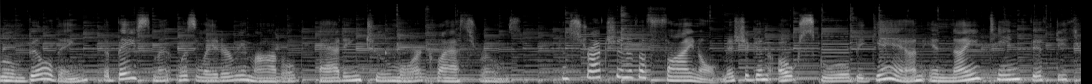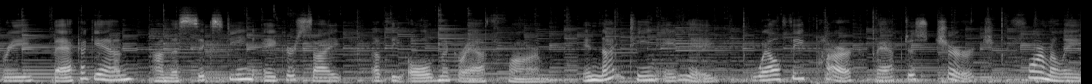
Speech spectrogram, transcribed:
room building, the basement was later remodeled, adding two more classrooms. Construction of a final Michigan Oak School began in 1953, back again on the 16 acre site of the old McGrath farm. In 1988, Wealthy Park Baptist Church, formerly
